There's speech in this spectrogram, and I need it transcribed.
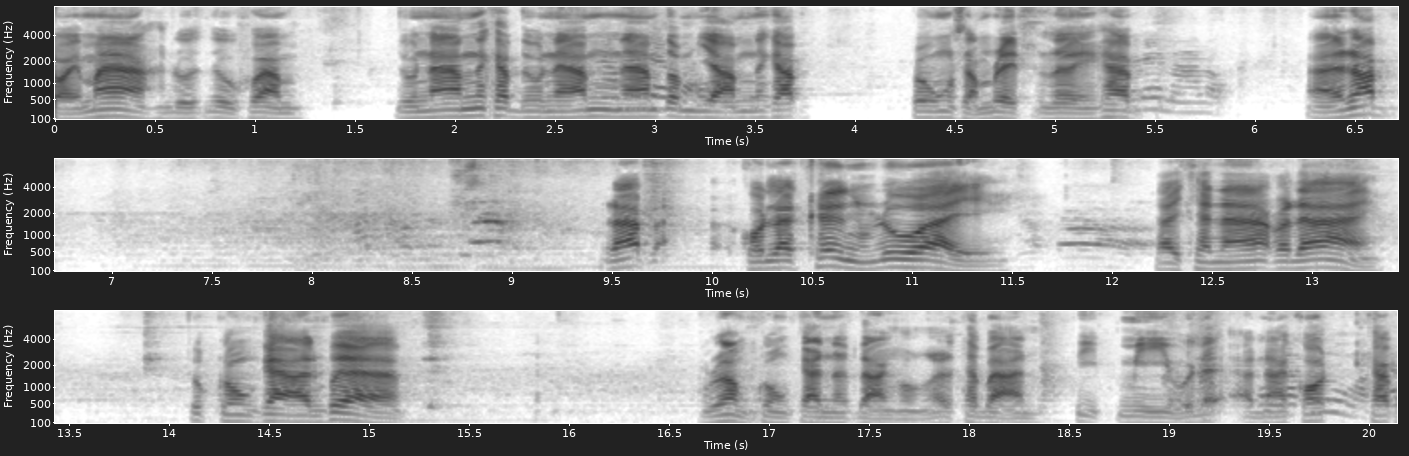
ร่อยมากดูดูความดูน้ำนะครับ ดูน้ำน้ำต้มยำนะครับปรุงสำเร็จเลยครับไม่ได้มาหรอกอ่ารับ รับ คนละครึ่งด้วยได้ชนะก็ได้ ทุกโครงการเพื่อร่วมโครงการต่างๆของรัฐบาลที่มีอยู่และอนาคตครับ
